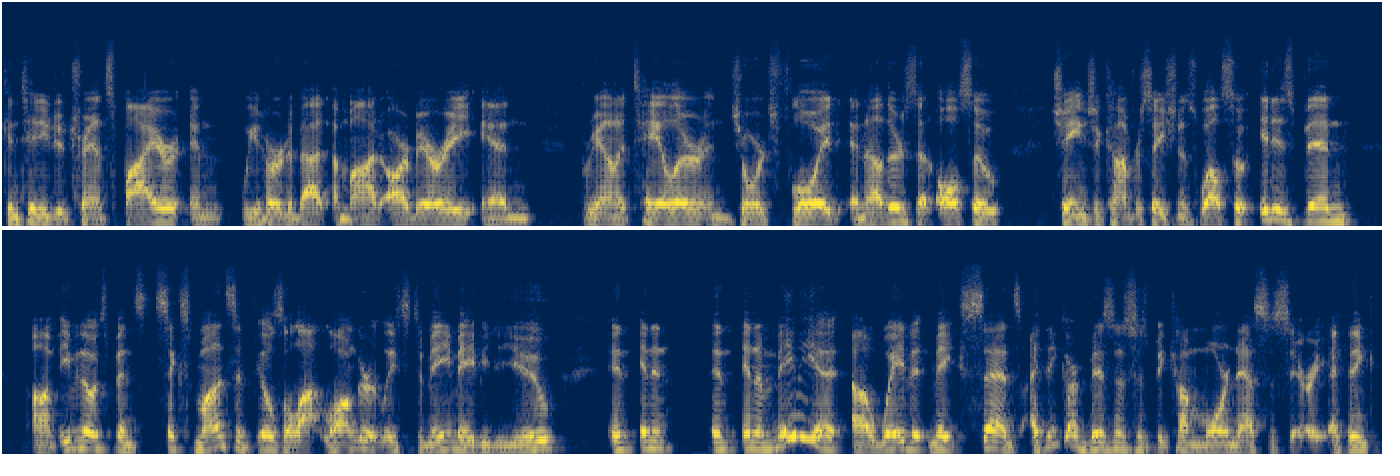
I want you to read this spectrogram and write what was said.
continue to transpire, and we heard about Ahmaud Arbery and Breonna Taylor and George Floyd and others that also changed the conversation as well. So it has been, um, even though it's been six months, it feels a lot longer, at least to me, maybe to you. In in an in, in a maybe a, a way that makes sense, I think our business has become more necessary. I think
